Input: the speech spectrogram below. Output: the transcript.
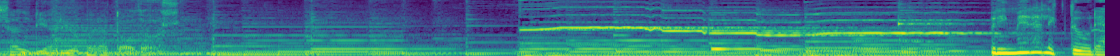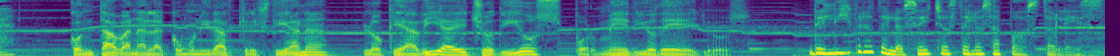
Misal Diario para Todos. Primera lectura. Contaban a la comunidad cristiana lo que había hecho Dios por medio de ellos. Del libro de los Hechos de los Apóstoles.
